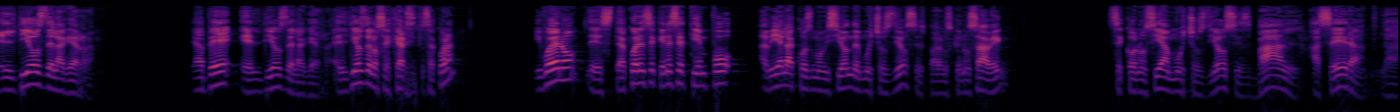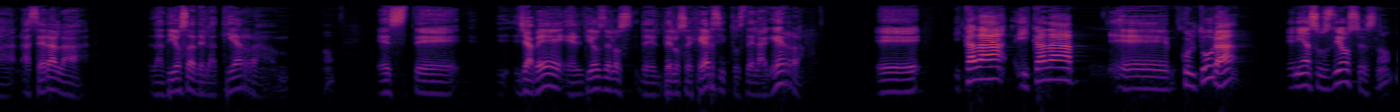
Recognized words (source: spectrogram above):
el Dios de la guerra. Yahvé, el Dios de la guerra, el Dios de los ejércitos, ¿se acuerdan? Y bueno, este, acuérdense que en ese tiempo había la cosmovisión de muchos dioses, para los que no saben se conocía a muchos dioses, Baal, Acera, la, Acera la, la diosa de la tierra, ¿no? este, Yahvé, el dios de los, de, los ejércitos, de la guerra. Eh, y cada, y cada eh, cultura tenía sus dioses, ¿no?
